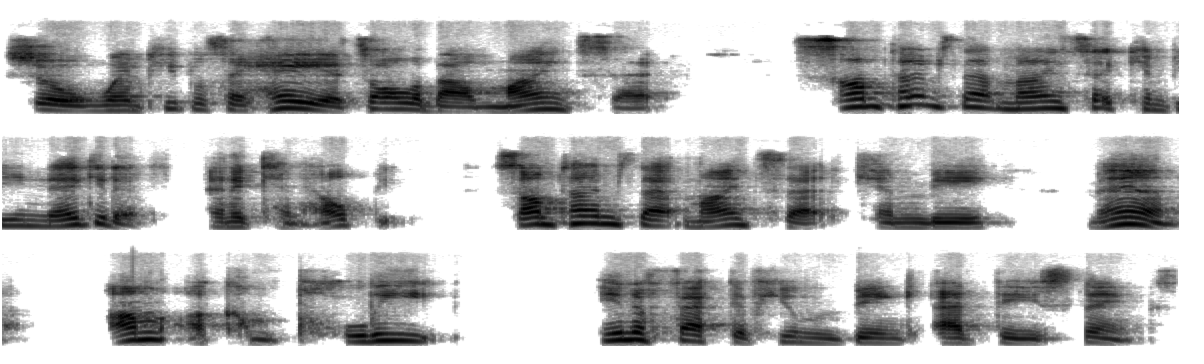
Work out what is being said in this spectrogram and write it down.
So when people say, hey, it's all about mindset, sometimes that mindset can be negative and it can help you. Sometimes that mindset can be, man, I'm a complete ineffective human being at these things.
